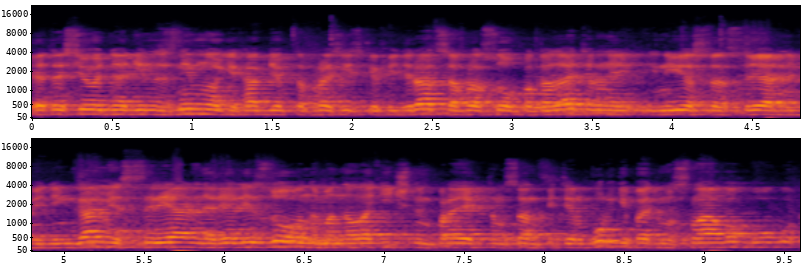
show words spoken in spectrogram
Это сегодня один из немногих объектов Российской Федерации, образцово-показательный инвестор с реальными деньгами, с реально реализованным аналогичным проектом в Санкт-Петербурге. Поэтому слава Богу,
